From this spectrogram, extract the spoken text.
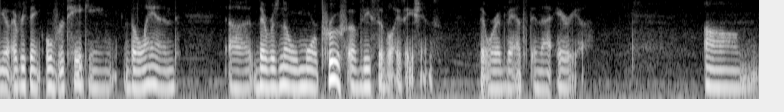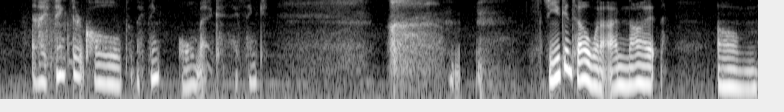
you know everything overtaking the land, uh, there was no more proof of these civilizations that were advanced in that area. Um, and I think they're called, I think Olmec. I think. So you can tell when I'm not um,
